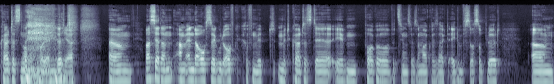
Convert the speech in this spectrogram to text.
Curtis noch vollendet. ja. Ähm, was ja dann am Ende auch sehr gut aufgegriffen wird mit Curtis, der eben Porco bzw. Marco sagt, ey, du bist doch so blöd. Ähm,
